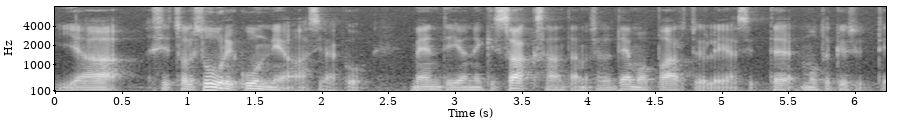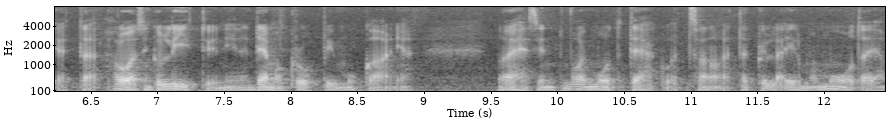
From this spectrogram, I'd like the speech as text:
Ja sitten se oli suuri kunnia-asia, kun mentiin jonnekin Saksaan tämmöiselle demopartyille ja sitten multa kysyttiin, että haluaisinko liittyä niiden demogruppiin mukaan. Ja no eihän se nyt voi muuta tehdä kuin että sanoa, että kyllä ilman muuta. Ja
